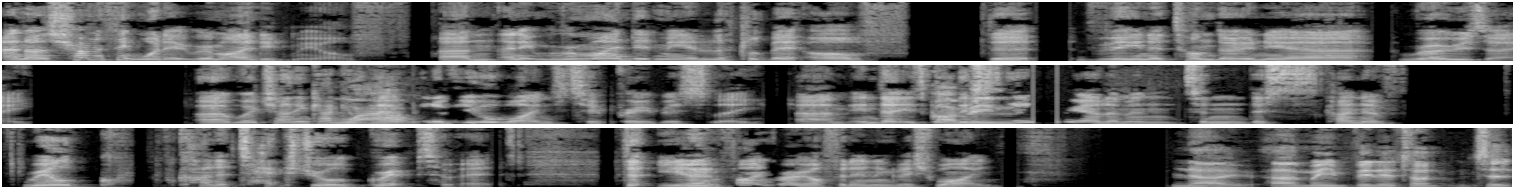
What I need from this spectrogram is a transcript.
And I was trying to think what it reminded me of, um, and it reminded me a little bit of the Vina Tondonia rosé, uh, which I think I compared Wow. one of your wines to previously. Um, in that it's got I this mean- element and this kind of real kind of textural grip to it that you Hmm. don't find very often in English wine. No, I mean Vinaton to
